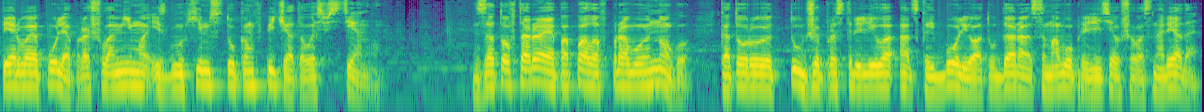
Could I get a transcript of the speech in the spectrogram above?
Первая пуля прошла мимо и с глухим стуком впечаталась в стену. Зато вторая попала в правую ногу, которую тут же прострелила адской болью от удара самого прилетевшего снаряда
